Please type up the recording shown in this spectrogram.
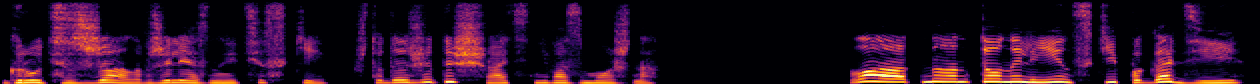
Грудь сжала в железные тиски, что даже дышать невозможно. Ладно, Антон Ильинский, погоди,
